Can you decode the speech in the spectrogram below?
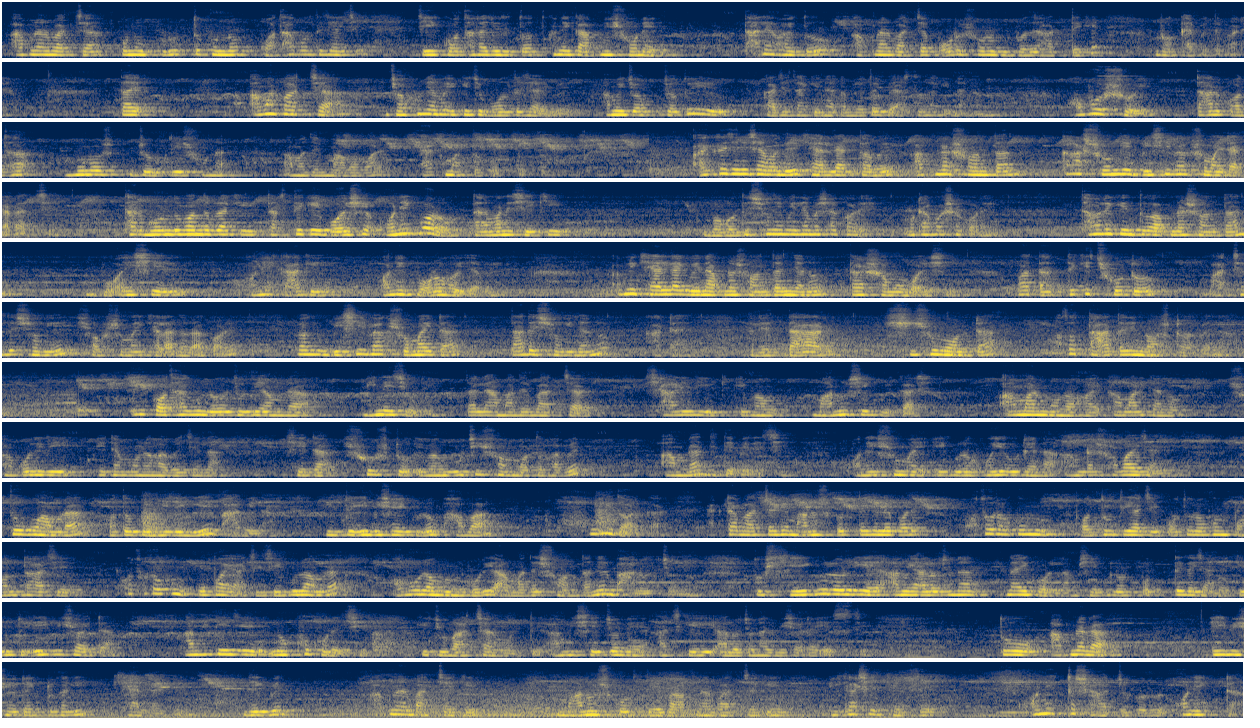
আপনার বাচ্চা কোনো গুরুত্বপূর্ণ কথা বলতে চাইছে, যেই কথাটা যদি তৎক্ষণিক আপনি শোনেন তাহলে হয়তো আপনার বাচ্চা বড় সড়ো বিপদের হাত থেকে রক্ষা পেতে পারে। তাই আমার বাচ্চা যখনই আমাকে কিছু বলতে চাইবে, আমি যতই কাজে থাকি না কেন, যতই ব্যস্ত থাকি না কেন, অবশ্যই তার কথা মনোযোগ দিয়ে শোনা আমাদের মা বাবার একমাত্র কর্তব্য। আরেকটা জিনিস আমাদের খেয়াল রাখতে হবে, আপনার সন্তান কার সঙ্গে বেশিরভাগ সময়টা কাটাচ্ছে? তার বন্ধু বান্ধবরা কি তার থেকে বয়সে অনেক বড়? তার মানে সে কি বড়দের সঙ্গে মেলামেশা করে ওঠা বসা করে। তাহলে কিন্তু আপনার সন্তান বয়সের অনেক আগে অনেক বড় হয়ে যাবে। আপনি খেয়াল রাখবেন আপনার সন্তান যেন তার সমবয়সী বা তার থেকে ছোট বাচ্চাদের সঙ্গে সবসময় খেলাধুলা করে এবং বেশিরভাগ সময়টা তাদের সঙ্গে যেন কাটায়। তাহলে তার শিশু মনটা অত তাড়াতাড়ি নষ্ট হবে না। এই কথাগুলো যদি আমরা মেনে চলি, তাহলে আমাদের বাচ্চার শারীরিক এবং মানসিক বিকাশ আমার মনে হয়, আমার কেন? সকলেরই এটা মনে হবে যে না, সেটা সুষ্ঠু এবং রুচিসম্মতভাবে আমরা দিতে পেরেছি। অনেক সময় এগুলো হয়ে ওঠে না, আমরা সবাই জানি, তবু আমরা অত গভীরে গিয়ে ভাবি না। কিন্তু এই বিষয়গুলো ভাবা খুবই দরকার। একটা বাচ্চাকে মানুষ করতে গেলে পরে কত রকম পদ্ধতি আছে, কত রকম পন্থা আছে, কত রকম উপায় আছে, যেগুলো আমরা অবলম্বন করি আমাদের সন্তানের ভালোর জন্য। তো সেইগুলো নিয়ে আমি আলোচনা নাই করলাম, সেগুলো প্রত্যেকে জানে। কিন্তু এই বিষয়টা আমি নিজে লক্ষ্য করেছি কিছু বাচ্চার মধ্যে। আমি সেই জন্যে আজকে এই আলোচনার বিষয়টা এসেছি। তো আপনারা এই বিষয়টা একটুখানি খেয়াল রাখবেন। দেখবেন আপনার বাচ্চাকে মানুষ করতে বা আপনার বাচ্চাকে বিকাশের ক্ষেত্রে অনেকটা সাহায্য করবে, অনেকটা।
